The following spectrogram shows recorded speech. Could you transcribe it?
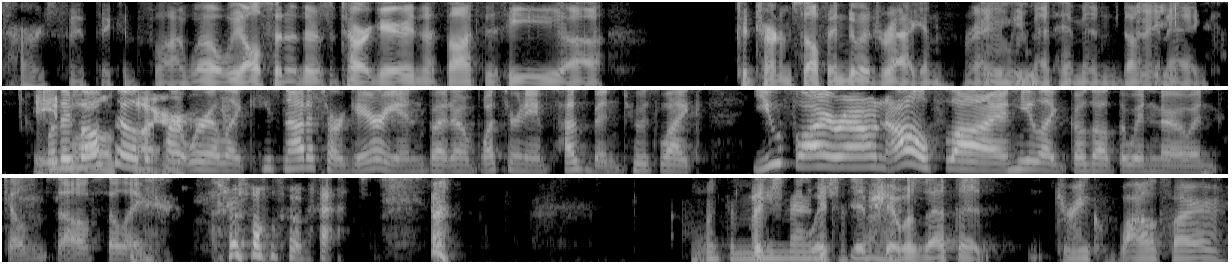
Targs think they can fly. Well, we also know there's a Targaryen that thought that he uh, could turn himself into a dragon, right? We Mhm. met him in Dunk and Right. Egg. Well there's also the part where like he's not a targaryen but um, what's her name's husband who's like you fly around i'll fly and he like goes out the window and kills himself so like there's also that I want the which which to fly. dipshit was that that drank wildfire?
